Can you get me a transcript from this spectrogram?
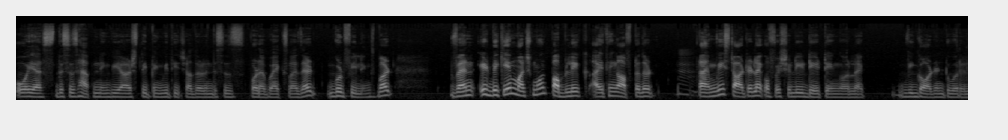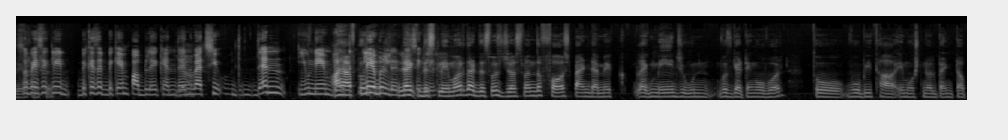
oh yes, this is happening. We are sleeping with each other, and this is whatever X Y Z. Good feelings, but when it became much more public, I think after the time we started like officially dating or like we got into a relationship. So basically, because it became public, and then that's you, then you named I it, have to labeled it, like basically. disclaimer that this was just when the first pandemic like May June was getting over तो वो भी था emotional pent up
